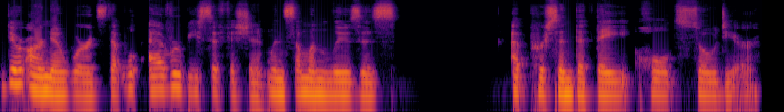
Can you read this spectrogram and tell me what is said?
There are no words that will ever be sufficient when someone loses a person that they hold so dear.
